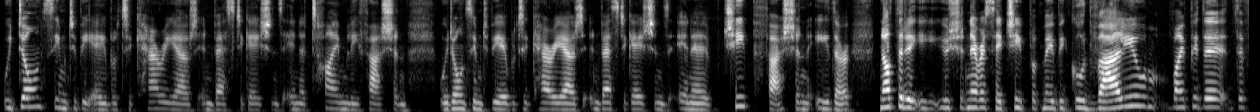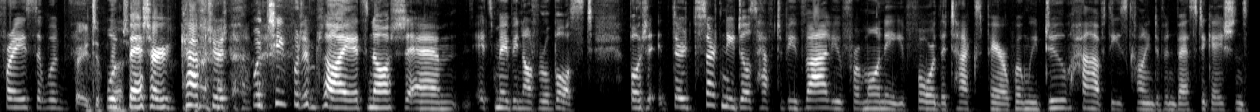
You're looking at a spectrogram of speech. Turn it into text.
We don't seem to be able to carry out investigations in a timely fashion. We don't seem to be able to carry out investigations in a cheap fashion either. Not that it, you should never say cheap, but maybe good value might be the, the phrase that would would better capture it. well, cheap would imply it's not. Um, it's maybe not robust. But there certainly does have to be value for money for the taxpayer when we do have these kind of investigations.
